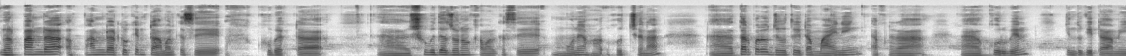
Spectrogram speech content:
এবার পান্ডা পান্ডা টোকেনটা আমার কাছে খুব একটা সুবিধাজনক আমার কাছে মনে হচ্ছে না। তারপরেও যেহেতু এটা মাইনিং আপনারা করবেন। কিন্তু এটা আমি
